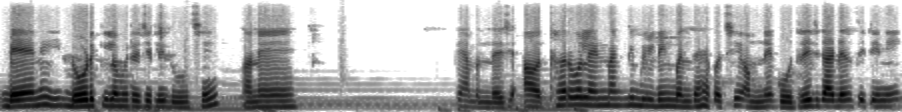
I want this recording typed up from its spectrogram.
બે નહીં, દોઢ કિલોમીટર જેટલી દૂર છે અને ત્યાં બંધાય છે. આ અથર્વ લેન્ડમાર્કની બિલ્ડિંગ બંધાયા પછી અમને ગોદરેજ ગાર્ડન સિટીની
